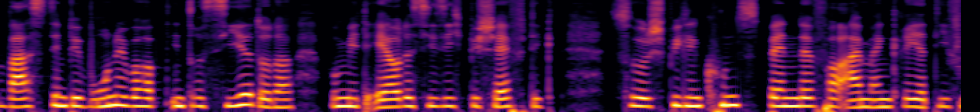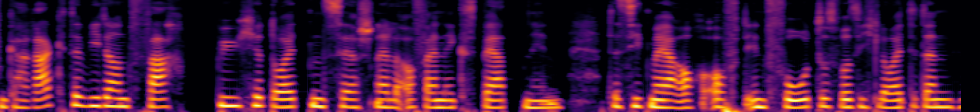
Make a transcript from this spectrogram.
was den Bewohner überhaupt interessiert oder womit er oder sie sich beschäftigt. So spiegeln Kunstbände vor allem einen kreativen Charakter wider und Fach Bücher deuten sehr schnell auf einen Experten hin. Das sieht man ja auch oft in Fotos, wo sich Leute dann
